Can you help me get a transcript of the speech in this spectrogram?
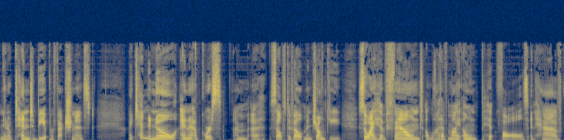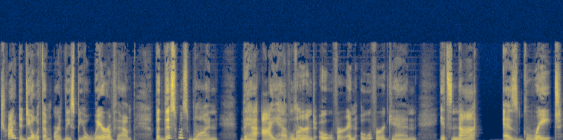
you know, tend to be a perfectionist. I tend to know, and of course, I'm a self development junkie, so I have found a lot of my own pitfalls and have tried to deal with them or at least be aware of them. But this was one that I have learned over and over again. It's not as great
